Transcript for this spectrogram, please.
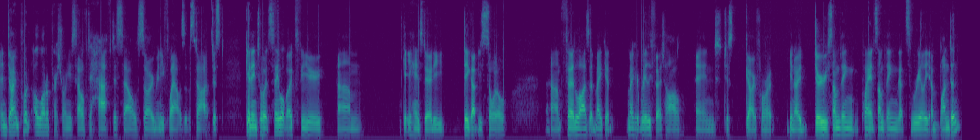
and don't put a lot of pressure on yourself to have to sell so many flowers at the start. Just get into it, see what works for you, um, get your hands dirty, dig up your soil, um, fertilize it, make it make it really fertile, and just go for it. You know, do something, plant something that's really abundant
